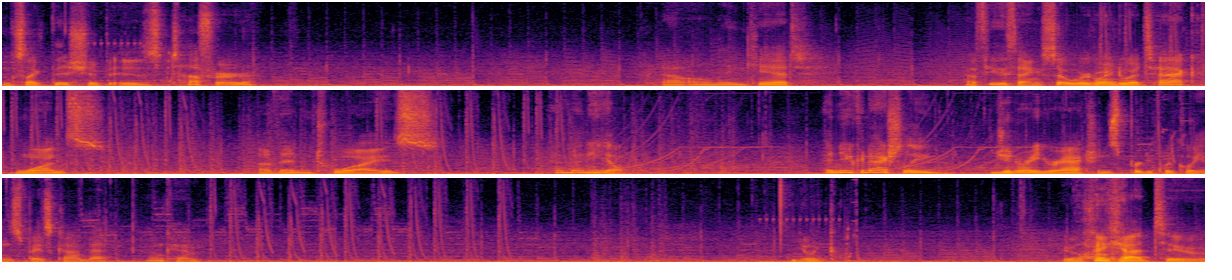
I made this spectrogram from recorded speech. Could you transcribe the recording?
Looks like this ship is tougher. I'll only get a few things. So we're going to attack once, then twice, and then heal. And you can actually generate your actions pretty quickly in space combat. Okay. Yoink. We've only got two,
